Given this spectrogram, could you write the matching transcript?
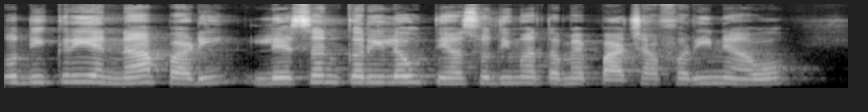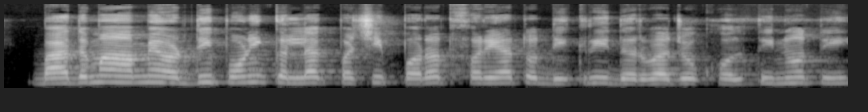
તો દીકરીએ ના પાડી, લેસન કરી લઉં, ત્યાં સુધીમાં તમે પાછા ફરીને આવો. બાદમાં અમે અડધી પોણી કલાક પછી પરત ફર્યા તો દીકરી દરવાજો ખોલતી નહોતી.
